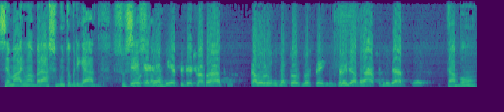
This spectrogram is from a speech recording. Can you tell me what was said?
Zé Mário, um abraço, muito obrigado. Sucesso. Eu que tá agradeço e deixo um abraço caloroso a todos vocês. Um grande abraço, obrigado. Senhor. Tá bom.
